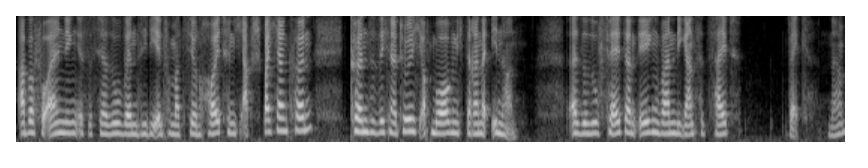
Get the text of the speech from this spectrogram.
Aber vor allen Dingen ist es ja so, wenn Sie die Information heute nicht abspeichern können, können sie sich natürlich auch morgen nicht daran erinnern. Also so fällt dann irgendwann die ganze Zeit weg. Ne?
